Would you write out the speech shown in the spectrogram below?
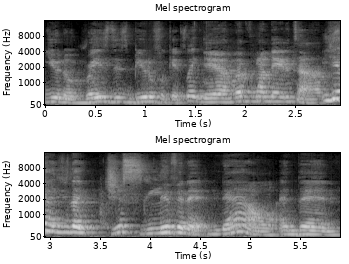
you know, raise these beautiful kids. Like, Yeah, live one day at a time. yeah, you like just living it now, and then,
